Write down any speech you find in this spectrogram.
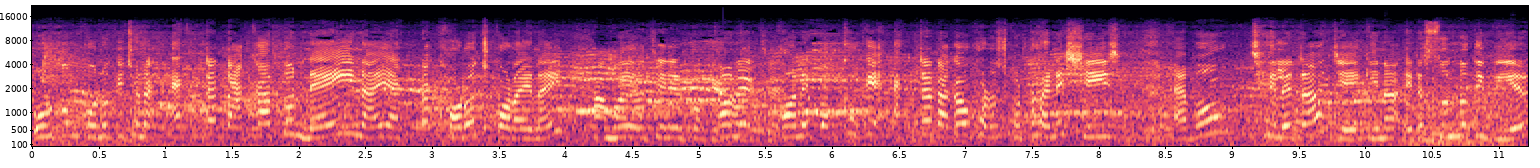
ওরকম কোনো কিছু না। একটা টাকা তো নেই নাই একটা খরচ করায় নাই। কনে- পক্ষকে একটা টাকাও খরচ করতে হয় না সেই এবং ছেলেটা যে কিনা এটা সুন্নতি বিয়ের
